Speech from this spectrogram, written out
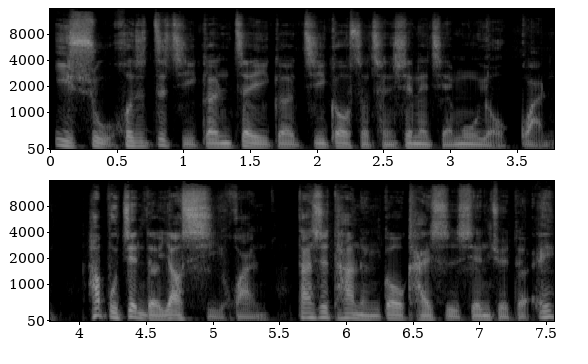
艺术或者自己跟这一个机构所呈现的节目有关，他不见得要喜欢，但是他能够开始先觉得，哎，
